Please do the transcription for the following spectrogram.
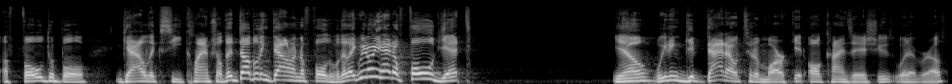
a foldable Galaxy clamshell. They're doubling down on the foldable. They're like, we don't even have a fold yet. You know, we didn't get that out to the market, all kinds of issues, whatever else.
